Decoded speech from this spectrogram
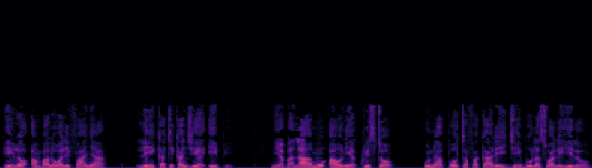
hilo ambalo walifanya li katika njia ipi? Ni ya balamu au ni ya kristo? Unapotafakari jibu la swali hilo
